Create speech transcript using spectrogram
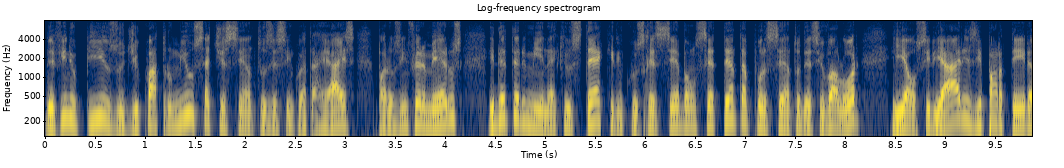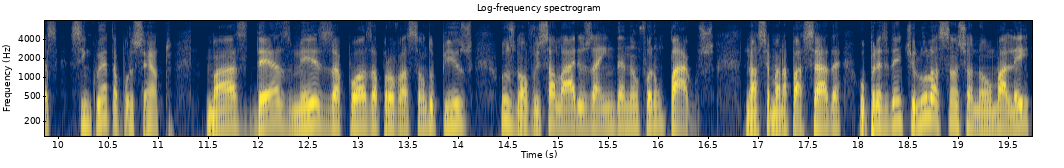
define o piso de R$ 4.750 para os enfermeiros e determina que os técnicos recebam 70% desse valor e auxiliares e parteiras 50%. Mas, dez meses após a aprovação do piso, os novos salários ainda não foram pagos. Na semana passada, o presidente Lula sancionou uma lei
